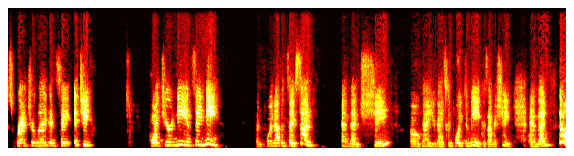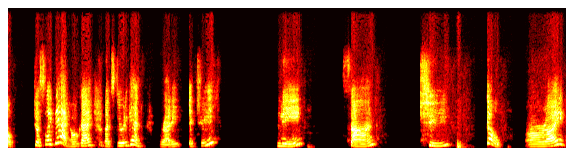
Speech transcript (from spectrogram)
scratch your leg and say itchy. Point to your knee and say knee. And point up and say sun. And then she. Okay, you guys can point to me because I'm a she. And then go. Just like that, okay? Let's do it again. Ready? Itchy ni, san, shi, go. All right.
